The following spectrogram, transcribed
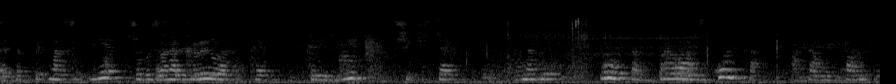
Это 15 лет, чтобы закрыла кредит в Шичицах. Она говорит, ну, там права сколько, а там в банке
